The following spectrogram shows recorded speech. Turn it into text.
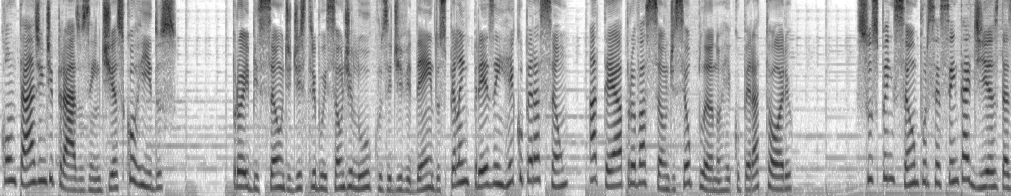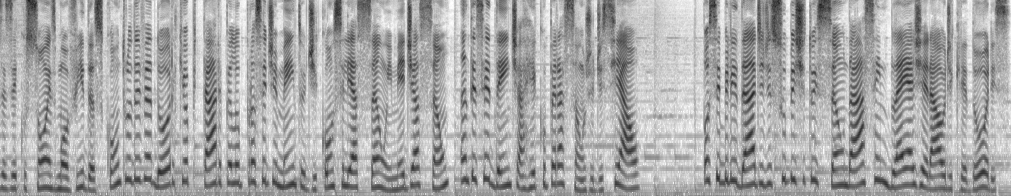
contagem de prazos em dias corridos, proibição de distribuição de lucros e dividendos pela empresa em recuperação até a aprovação de seu plano recuperatório, suspensão por 60 dias das execuções movidas contra o devedor que optar pelo procedimento de conciliação e mediação antecedente à recuperação judicial, possibilidade de substituição da Assembleia Geral de Credores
